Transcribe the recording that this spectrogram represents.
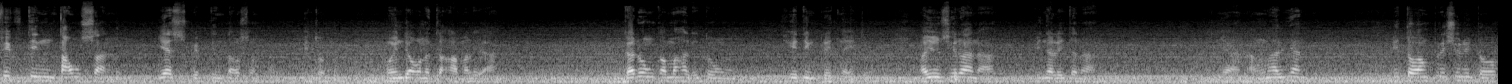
15,000 yes 15,000 ito. Kung hindi ako nagkakamali ah. Ganong kamahal itong heating plate na ito. Ayun sira na pinalitan na. Yan ang mahal yan ito ang presyo nito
